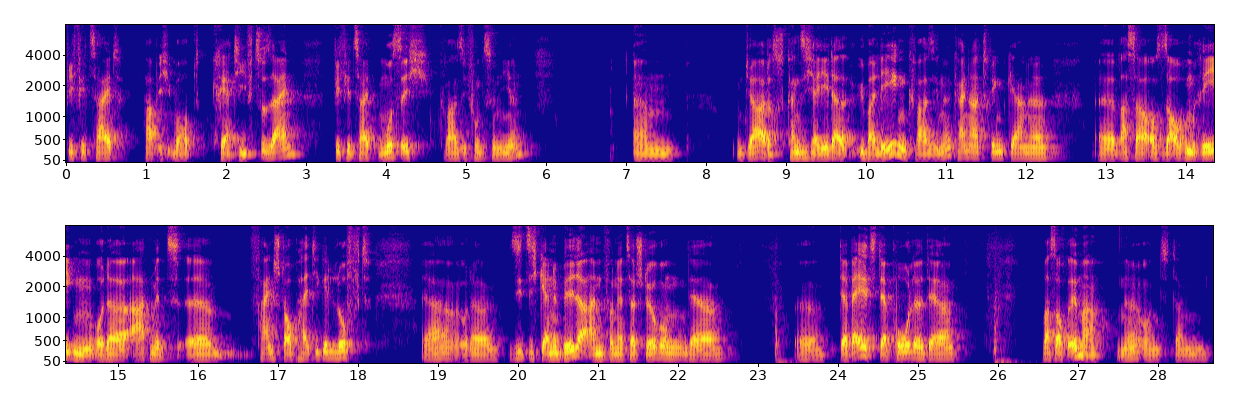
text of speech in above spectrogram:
wie viel Zeit habe ich überhaupt kreativ zu sein? Wie viel Zeit muss ich quasi funktionieren. Ähm, und ja, das kann sich ja jeder überlegen quasi. Ne? Keiner trinkt gerne äh, Wasser aus saurem Regen oder atmet äh, feinstaubhaltige Luft. Ja, oder sieht sich gerne Bilder an von der Zerstörung der, äh, der Welt, der Pole, der was auch immer. Ne? Und dann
